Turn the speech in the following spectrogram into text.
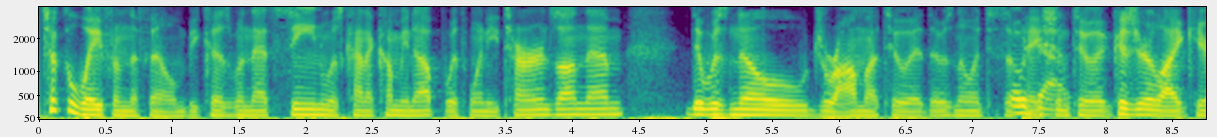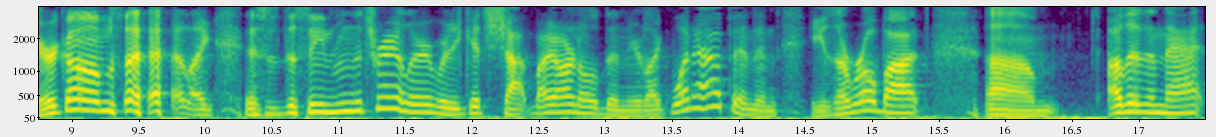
took away from the film because when that scene was kind of coming up with when he turns on them there was no drama to it. There was no anticipation doubt. to it because you're like here it comes. Like this is the scene from the trailer where he gets shot by arnold and you're like what happened? And he's a robot. Um, other than that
